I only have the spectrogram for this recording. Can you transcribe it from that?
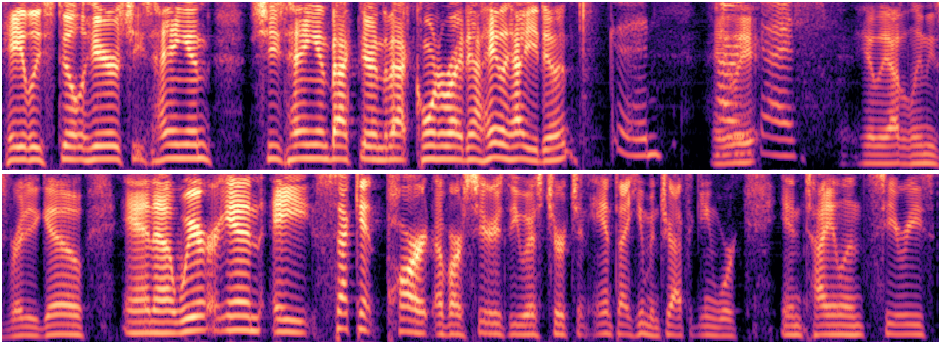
Haley's still here. She's hanging. She's hanging back there in the back corner right now. Haley, how you doing? Good. How are Haley- you guys? Haley Adelini's ready to go. And uh, we're in a second part of our series, the U.S. Church and Anti-Human Trafficking Work in Thailand series.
